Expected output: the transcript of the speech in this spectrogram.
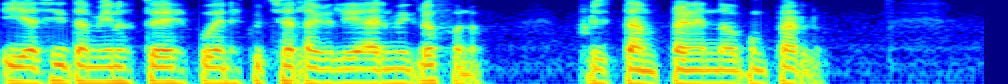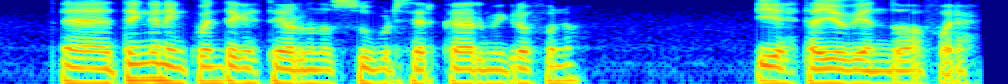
y así también ustedes pueden escuchar la calidad del micrófono por si están planeando comprarlo. Eh, tengan en cuenta que estoy hablando súper cerca del micrófono y está lloviendo afuera.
